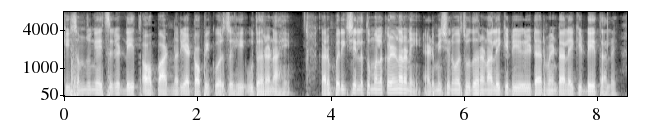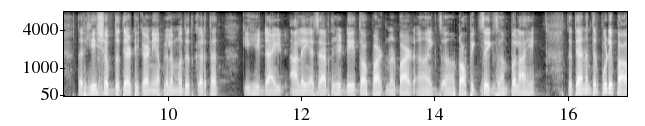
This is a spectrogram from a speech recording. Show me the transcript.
की समजून घ्यायचं की डेथ ऑफ पार्टनर या टॉपिकवरचं हे उदाहरण आहे. कारण परीक्षेला तुम्हाला कळणार नाही ॲडमिशनवरचं उदाहरण आलं की रिटायरमेंट आलं की डेथ आलं तर हे शब्द त्या ठिकाणी आपल्याला मदत करतात की हे डाईट आलं याचा अर्थ हे डेथ ऑफ पार्टनर पार्ट टॉपिकचं एक्झाम्पल आहे. तर त्यानंतर पुढे पहा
